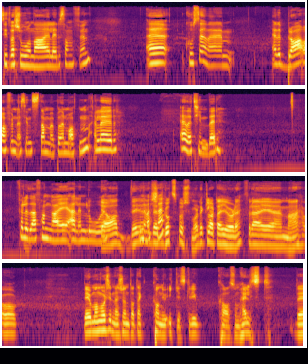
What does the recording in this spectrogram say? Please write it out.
situasjoner eller samfunn. hvordan er det er det bra å ha funnet sin stemme på den måten, eller er det et hinder? Føler du deg fanga i Erlend Loe-universet? Ja, det, det, er et godt spørsmål. Det er klart jeg gjør det, for jeg er meg. Og det er jo mange år siden jeg skjønte at jeg kan jo ikke skrive hva som helst. Det,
